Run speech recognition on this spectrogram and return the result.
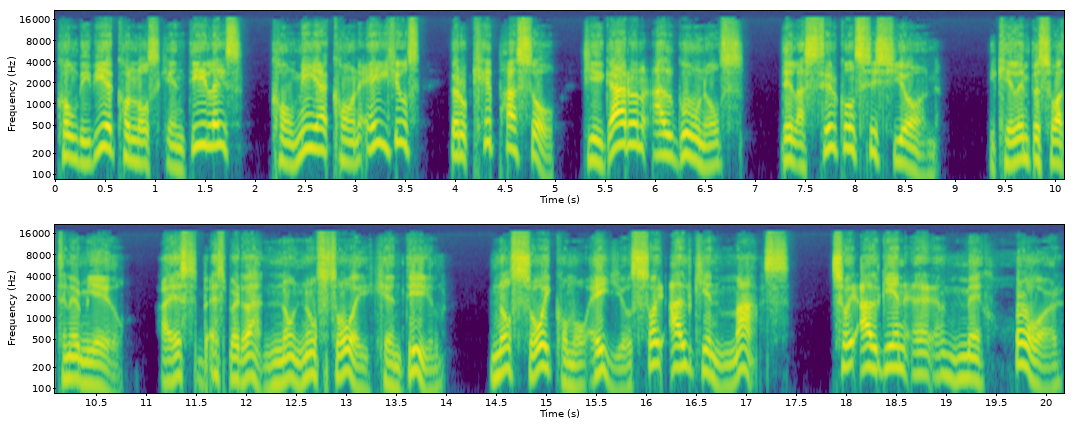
convivía con los gentiles, comía con ellos, pero ¿qué pasó? Llegaron algunos de la circuncisión y que él empezó a tener miedo. Ah, es, es verdad, no, no soy gentil, no soy como ellos, soy alguien más, soy alguien eh, mejor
